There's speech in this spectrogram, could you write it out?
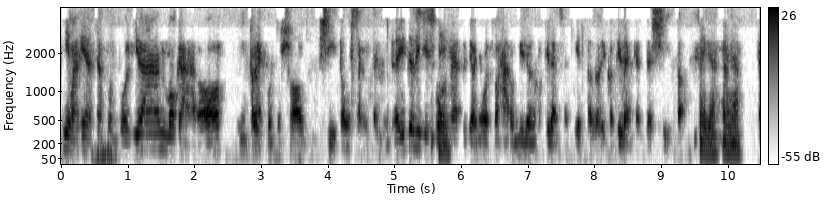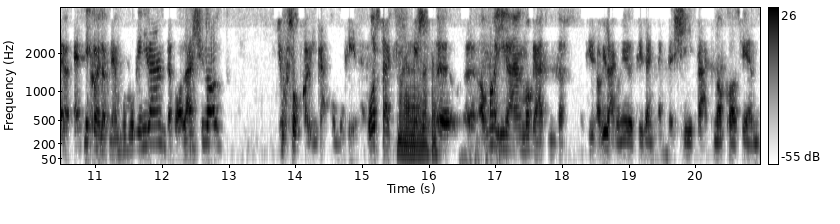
nyilván ilyen szempontból Irán magára, mint a legfontosabb síta ország tekintve. Ez így is volt, mert ugye a 83 milliónak a 92 a 12-es síta. Igen, igen. Etnikailag nem homogén Irán, de vallásilag sokkal inkább homogén ország. és a mai Irán magát, mint a a világon élő 12-es sítáknak az ilyen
